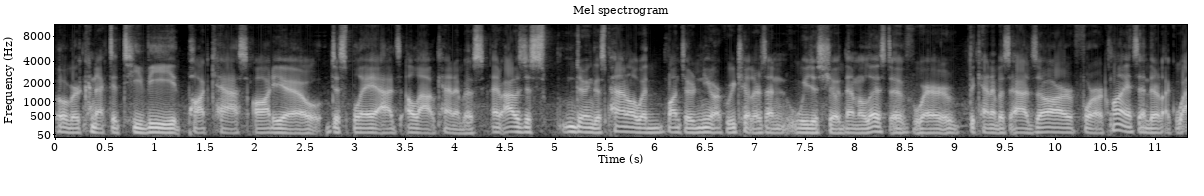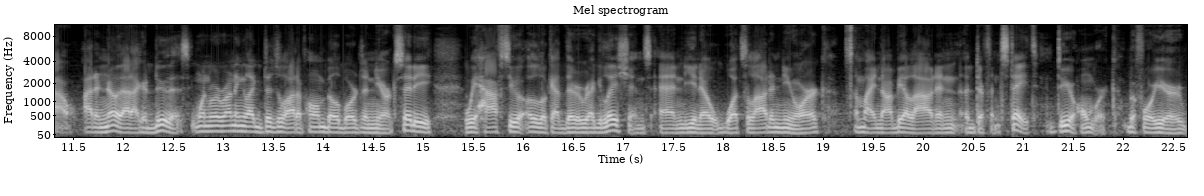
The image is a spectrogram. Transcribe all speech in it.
over connected TV, podcasts, audio, display ads allow cannabis. And I was just doing this panel with a bunch of New York retailers and we just showed them a list of where the cannabis ads are for our clients and they're like, wow, I didn't know that I could do this. When we're running like digital out of home billboards in New York City, we have to uh, look at the regulations and you know what's allowed allowed in New York might not be allowed in a different state. Do your homework before you're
